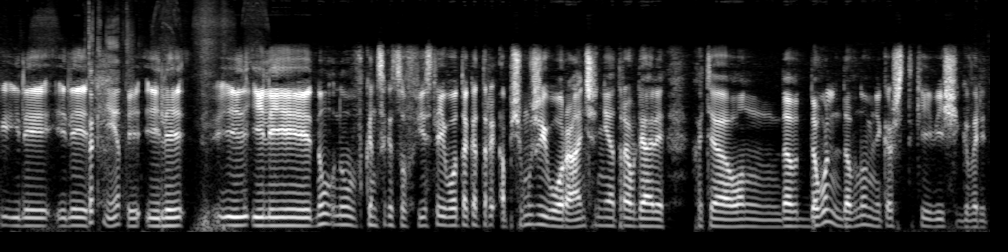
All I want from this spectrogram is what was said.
или... или так нет. Или, или, или ну, ну, в конце концов, если его так отравили... А почему же его раньше не отравляли? Хотя он да, довольно давно, мне кажется, такие вещи говорит.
